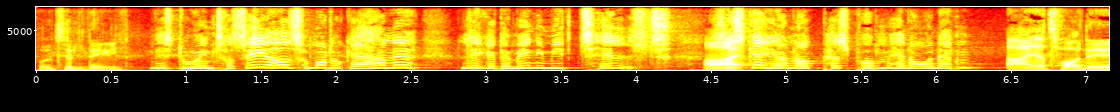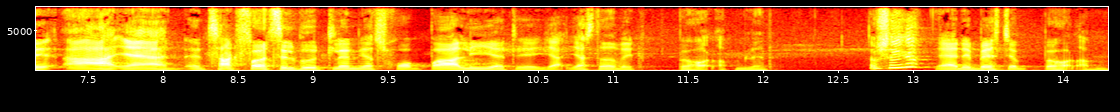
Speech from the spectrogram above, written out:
fået tildelt. Hvis du er interesseret, så må du gerne lægge dem ind i mit telt. Ej. Så skal jeg nok passe på dem hen over natten. Ah, jeg tror det... Ah, ja, øh, tak for tilbuddet, Glenn. Jeg tror bare lige, at øh, jeg, jeg stadigvæk beholder dem lidt. Er du sikker? Ja, det er bedst, jeg beholder dem.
